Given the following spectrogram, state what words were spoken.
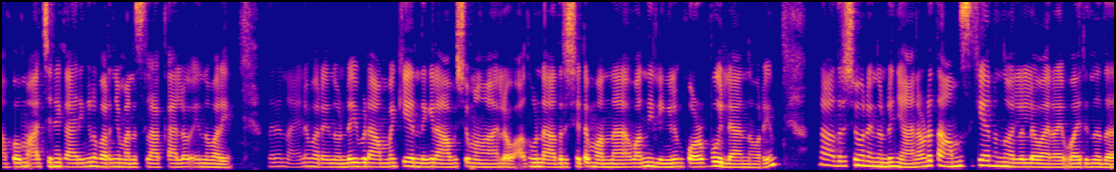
അപ്പം അച്ഛനെ കാര്യങ്ങൾ പറഞ്ഞ് മനസ്സിലാക്കാമല്ലോ എന്ന് പറയും. അന്നേരം നയന പറയുന്നുണ്ട് ഇവിടെ അമ്മയ്ക്ക് എന്തെങ്കിലും ആവശ്യം വന്നാലോ അതുകൊണ്ട് ആദർശേട്ടൻ വന്ന വന്നില്ലെങ്കിലും കുഴപ്പമില്ല എന്ന് പറയും. എന്നിട്ട് ആദർശ് പറയുന്നുണ്ട് ഞാനവിടെ താമസിക്കാനൊന്നും അല്ലല്ലോ വര വരുന്നത്.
